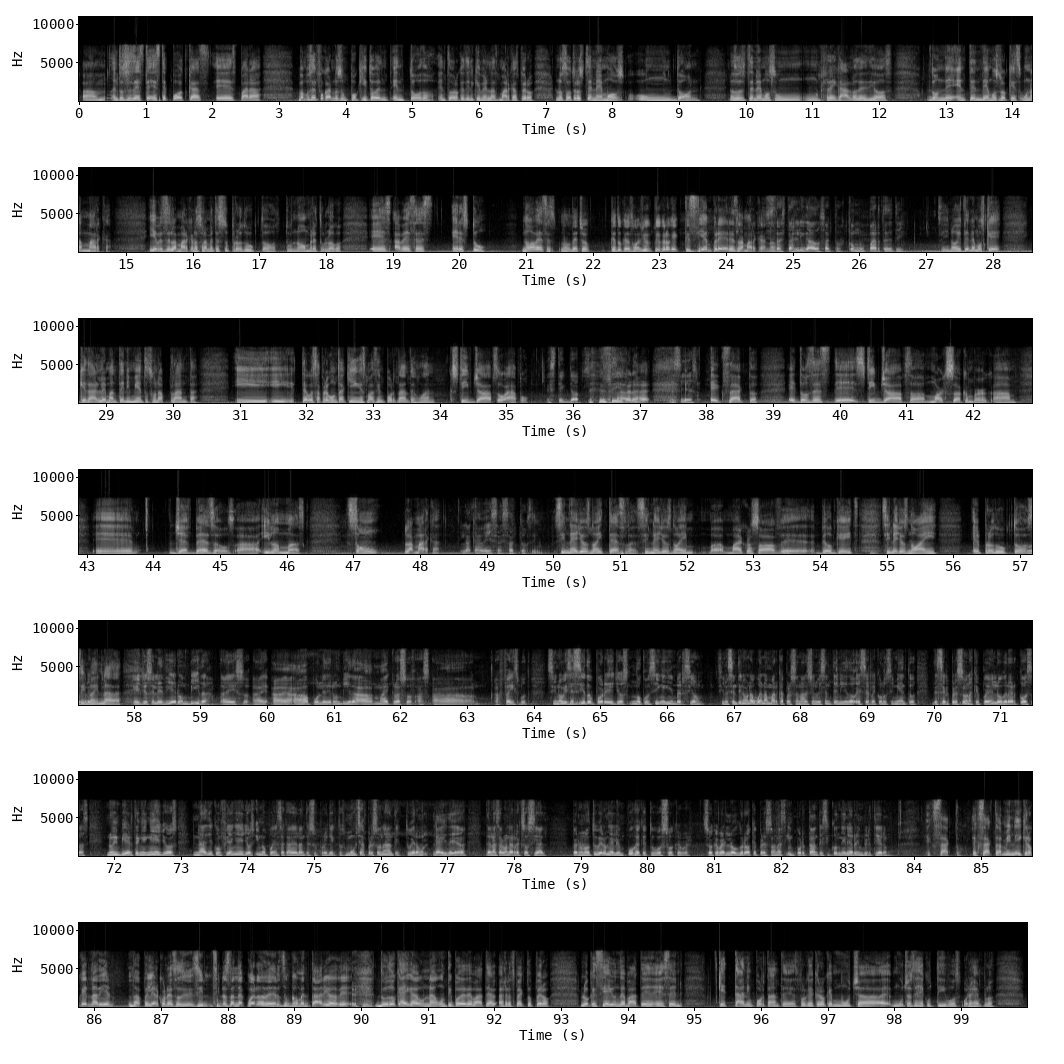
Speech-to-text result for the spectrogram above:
Um, entonces este, este podcast es para, vamos a enfocarnos un poquito en, en todo, en todo lo que tiene que ver las marcas, pero nosotros tenemos un don, nosotros tenemos un, un regalo de Dios donde entendemos lo que es una marca. Y a veces la marca no solamente es tu producto, tu nombre, tu logo, es a veces eres tú. No a veces, no, de hecho, ¿qué tú crees, Juan? Yo, yo creo que, que siempre eres la marca, ¿no? Estás, estás ligado, exacto, como parte de ti. Sí, no, y tenemos que, que darle mantenimiento, es una planta. Y, y te hago esa pregunta, ¿quién es más importante, Juan? ¿Steve Jobs o Apple? Steve Jobs. Sí, Exacto. ¿verdad? Así es. Exacto. Entonces, eh, Steve Jobs, uh, Mark Zuckerberg, um, eh, Jeff Bezos, uh, Elon Musk, son la marca. La cabeza, exacto. ¿sí? Sin ellos no hay Tesla, sin ellos no hay uh, Microsoft, eh, Bill Gates, sin ellos no hay el producto, si no hay Correcto. nada. Ellos se le dieron vida a eso, a, a- a Apple, le dieron vida a Microsoft, a, a- a Facebook. Si no hubiese sido por ellos, no consiguen inversión. Si no hubiesen tenido una buena marca personal, si no hubiesen tenido ese reconocimiento de ser personas que pueden lograr cosas, no invierten en ellos, nadie confía en ellos y no pueden sacar adelante sus proyectos. Muchas personas antes tuvieron la idea de lanzar una red social, pero no tuvieron el empuje que tuvo Zuckerberg. Zuckerberg logró que personas importantes y con dinero invirtieron. Exacto, exacto. I mean, y creo que nadie va a pelear con eso. Si, no están de acuerdo, déjenos un comentario. Eh, dudo que haya un tipo de debate al, al respecto. Pero lo que sí hay un debate es en qué tan importante es. Porque creo que mucha, muchos ejecutivos, por ejemplo,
